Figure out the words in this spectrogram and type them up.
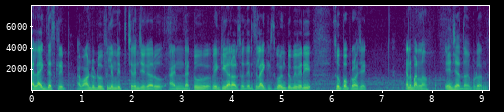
I like the script I want to do film with Chiranjeevi garu and that to Venky garu also there is like it's going to be very super project ఎంత పడలాం ఏం చేద్దాం ఇప్పుడు? అంది.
